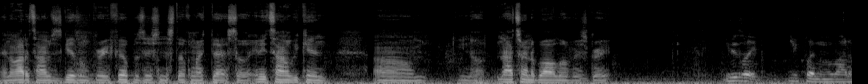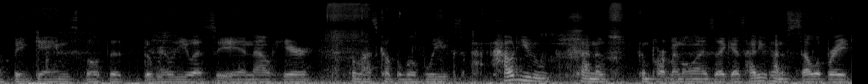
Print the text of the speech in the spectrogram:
and a lot of times just gives them great field position and stuff like that. So anytime we can, um, you know, not turn the ball over is great. Usually, you've played in a lot of big games, both at the real USC and now here the last couple of weeks. How do you kind of compartmentalize, I guess? How do you kind of celebrate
